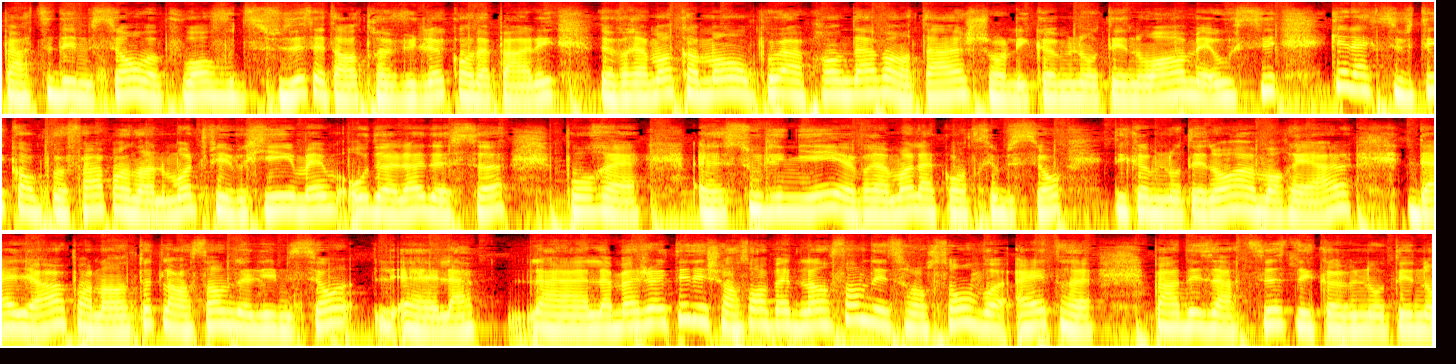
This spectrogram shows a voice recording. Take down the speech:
partie d'émission, on va pouvoir vous diffuser cette entrevue-là qu'on a parlé de vraiment comment on peut apprendre davantage sur les communautés noires, mais aussi quelle activité qu'on peut faire pendant le mois de février, même au-delà de ça, pour euh, euh, souligner vraiment la contribution des communautés noires à Montréal. D'ailleurs, pendant tout l'ensemble de l'émission, euh, la, la, la, majorité des chansons, en fait, l'ensemble des chansons va être par des artistes des communautés noires,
